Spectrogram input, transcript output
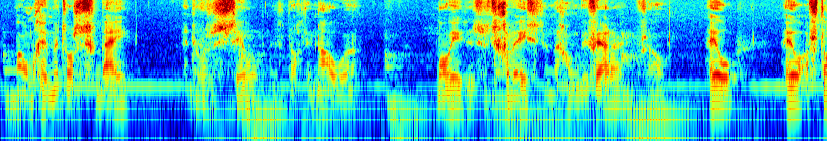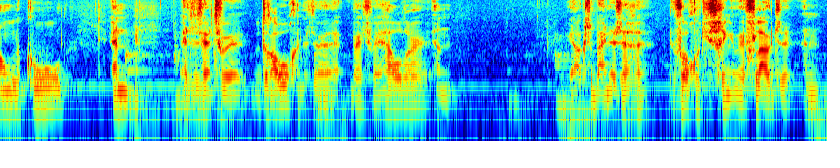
Maar op een gegeven moment was het voorbij. En toen was het stil. Dus toen dacht ik, nou, eh, mooi, dus het is geweest. En dan gaan we weer verder. Of zo. Heel, heel afstandelijk, koel. En het werd weer droog en het werd weer helder. En ja, ik zou bijna zeggen, de vogeltjes gingen weer fluiten. En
